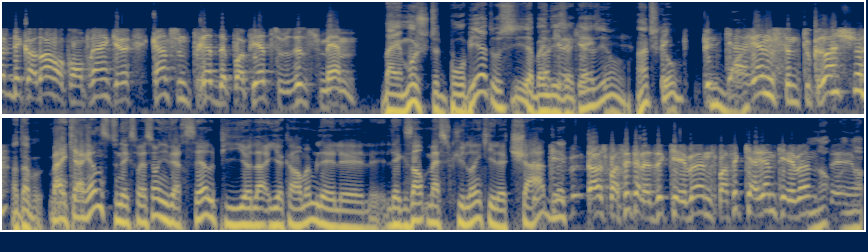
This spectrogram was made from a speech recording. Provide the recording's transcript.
a le décodeur, on comprend que quand tu me traites de paupiette, tu veux dire que tu m'aimes. Ben, moi, je suis une paupiette aussi, à bien Ok, des ok. occasions. Hein, Chico? Puis une Karen, c'est une tout croche. Ben, Karen, c'est une expression universelle, puis il y, a la- il y a quand même le- le- le- l'exemple masculin qui est le Chad. Ah, je pensais que t'allais dire Kevin. Je pensais que Karen, Kevin, Non, c'était... non,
